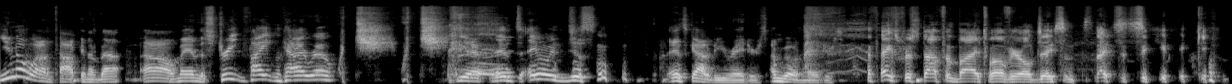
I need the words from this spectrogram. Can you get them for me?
you know what I'm talking about. Oh man, the street fight in Cairo. Yeah, it's, it was just it's got to be Raiders. I'm going Raiders. Thanks for stopping by, 12 year old Jason. It's nice to see you again.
